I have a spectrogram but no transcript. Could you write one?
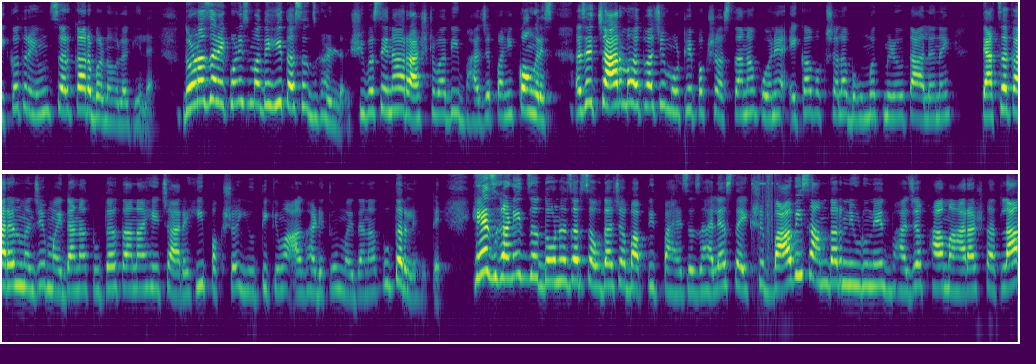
एकत्र येऊन सरकार बनवलं गेलंय. दोन हजार एकोणीस मध्येही तसंच घडलं. शिवसेना राष्ट्रवादी भाजप आणि काँग्रेस असे चार महत्त्वाचे मोठे पक्ष असताना कोण्या एका पक्षाला बहुमत मिळवता आलं नाही. त्याचं कारण म्हणजे मैदानात उतरताना हे चारही पक्ष युती किंवा आघाडीतून मैदानात उतरले होते. हेच गणित जर दोन हजार चौदाच्या बाबतीत पाहायचं झाल्यास तर एकशे बावीस आमदार निवडून येत भाजप हा महाराष्ट्रातला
